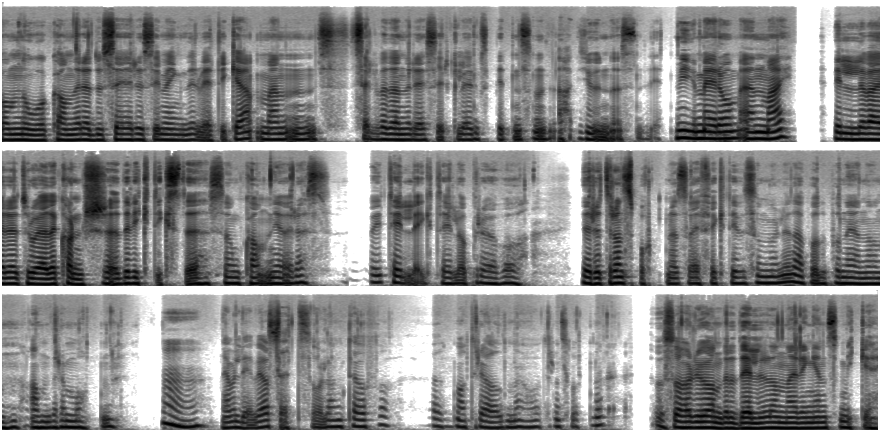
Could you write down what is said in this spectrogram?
om noe kan reduseres i mengder, vet ikke. Men selve den resirkuleringsbiten som June vet mye mer om enn meg, vil være, tror jeg, det kanskje det viktigste som kan gjøres. Og I tillegg til å prøve å gjøre transportene så effektive som mulig, da, både på den ene og den andre måten. Mm. Det er vel det vi har sett så langt, iallfall. Materialene og transportene. Og så har du jo andre deler av næringen som ikke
